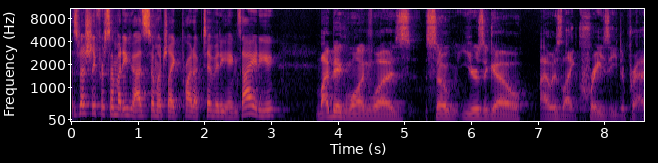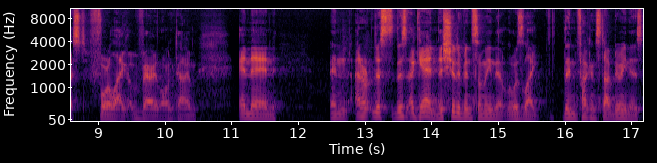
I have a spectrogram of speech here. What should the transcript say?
Especially for somebody who has so much like productivity anxiety. My big one was so years ago, I was like crazy depressed for like a very long time. And then, and I don't, this, this again, this should have been something that was like, then fucking stop doing this.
